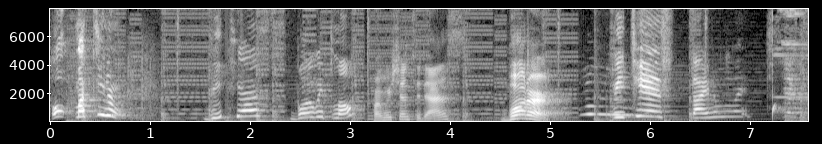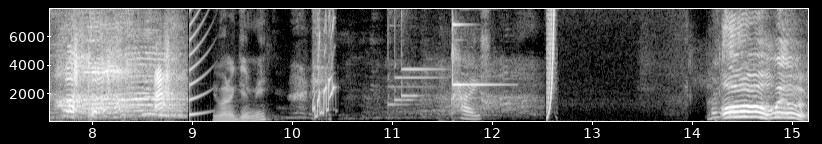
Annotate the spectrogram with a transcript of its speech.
어 마티노 BTS Boy with Love? Permission to Dance. Butter BTS Dynamite. You wanna give me? KAIST. Oh, wait, wait.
